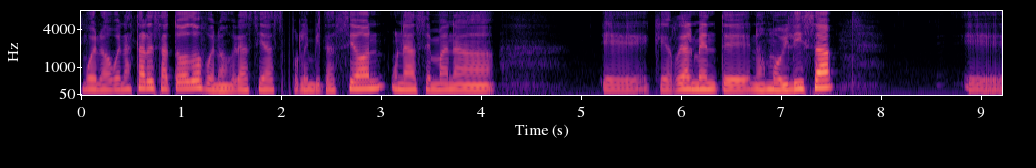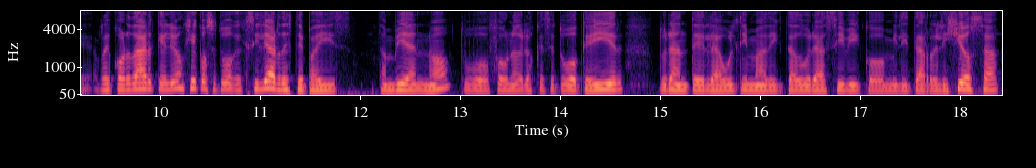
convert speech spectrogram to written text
Bueno, buenas tardes a todos. Bueno, gracias por la invitación. Una semana eh, que realmente nos moviliza. Eh, recordar que León Gieco se tuvo que exiliar de este país también, ¿no? Tuvo, fue uno de los que se tuvo que ir durante la última dictadura cívico-militar religiosa.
